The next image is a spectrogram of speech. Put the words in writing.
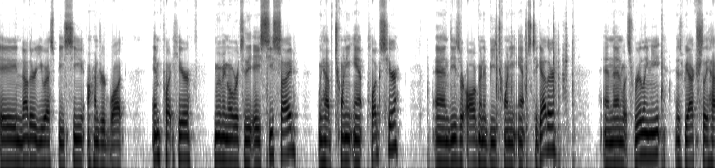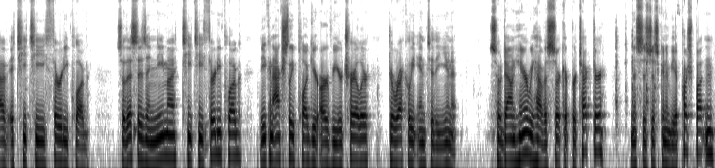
another USB-C 100 watt input here. Moving over to the AC side, we have 20 amp plugs here. And these are all going to be 20 amps together. And then what's really neat is we actually have a TT30 plug. So this is a NEMA TT30 plug that you can actually plug your RV or trailer directly into the unit. So down here we have a circuit protector this is just going to be a push button.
